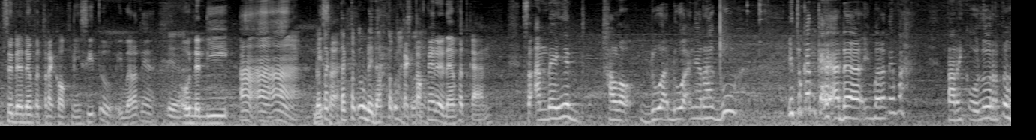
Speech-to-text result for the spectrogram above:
sudah dapat rekognisi tuh ibaratnya Iya. udah di a a a bisa udah dapet lah tektoknya udah dapat kan seandainya kalau dua-duanya ragu itu kan kayak ada ibaratnya apa tarik ulur tuh.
